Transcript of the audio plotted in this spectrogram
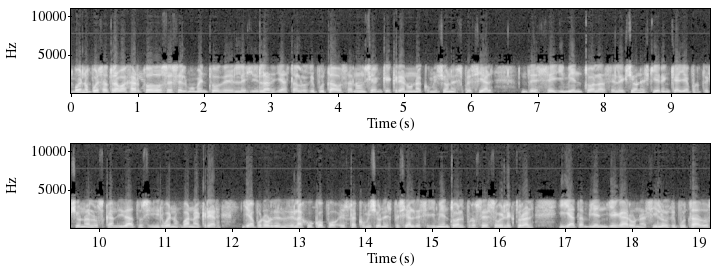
Bueno, pues a trabajar todos es el momento de legislar. Ya hasta los diputados anuncian que crean una comisión especial de seguimiento a las elecciones. Quieren que haya protección a los candidatos y bueno, van a crear ya por orden de la Jucopo esta comisión especial de seguimiento al proceso electoral. Y ya también llegaron así los diputados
